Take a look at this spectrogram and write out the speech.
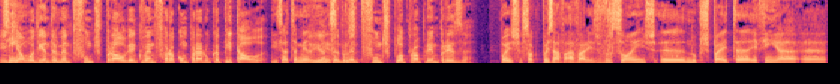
em Sim. que há um adiantamento de fundos para alguém que vem de fora comprar o capital. Exatamente. Adiantamento de fundos pela própria empresa. Pois, só que depois há, há várias versões uh, no que respeita, enfim, a, a,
